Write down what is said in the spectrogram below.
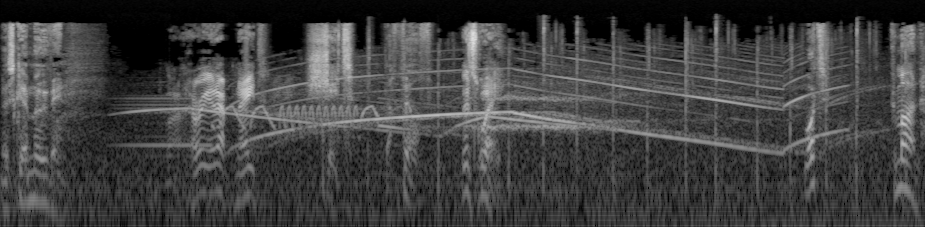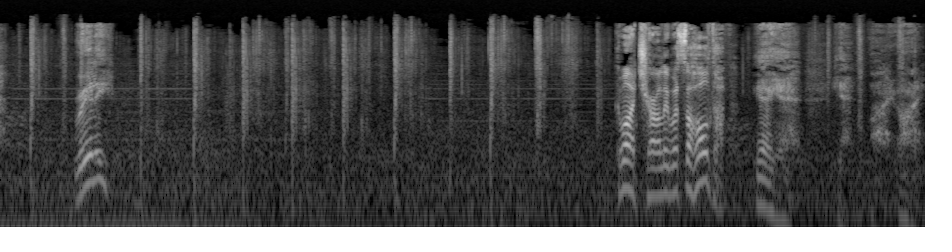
Let's get moving. Come hurry it up, Nate. Shit, the filth. This way. What? Come on. Really? Come on, Charlie. What's the holdup? Yeah, yeah, yeah. All right, all right.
